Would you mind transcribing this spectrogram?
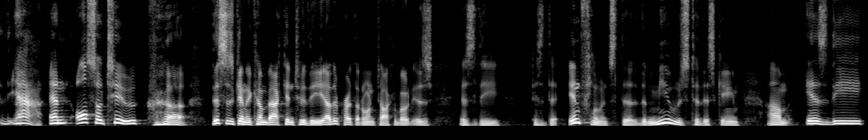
yeah and also too this is going to come back into the other part that i want to talk about is is the is the influence, the the muse to this game, um, is the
